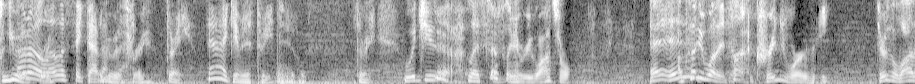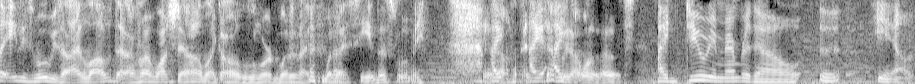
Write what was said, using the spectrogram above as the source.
I'll give it No, a no. three. Let's take that I'll back. give it a three. Three. Yeah, I give it a three too. Three. Would you? Yeah, Let's. it's definitely rewatchable. it I'll tell you what, it's not cringeworthy. There's a lot of '80s movies that I loved, and if I watch now, I'm like, oh lord, what did I what did I see in this movie? You know, I- it's I- definitely I- not one of those. I do remember though, uh, you know,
